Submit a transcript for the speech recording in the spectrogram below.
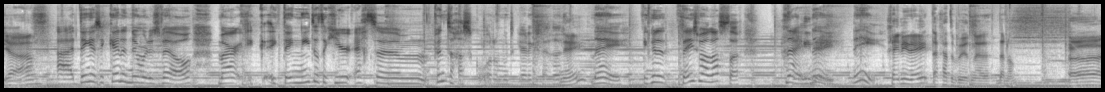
Ja. Ah, het ding is, ik ken het nummer dus wel. Maar ik, ik denk niet dat ik hier echt ehm, punten ga scoren, moet ik eerlijk zeggen. Nee? Nee. Ik vind het, deze wel lastig. Nee, Geen idee. nee, nee. Geen idee? Dan gaat de beurt naar Danan. Eh,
